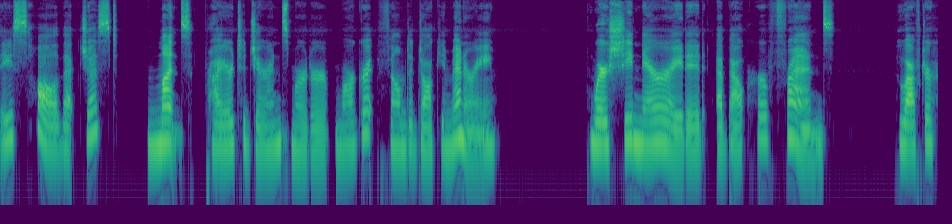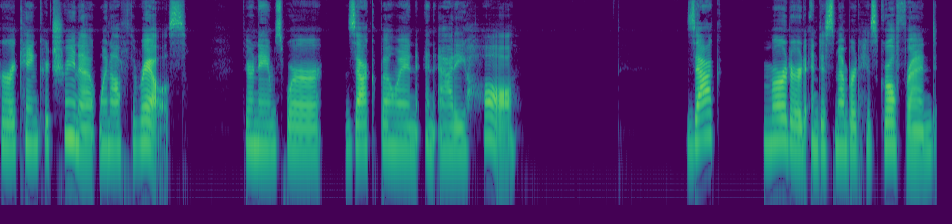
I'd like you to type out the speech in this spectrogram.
they saw that just months prior to Jaren's murder, Margaret filmed a documentary where she narrated about her friends who, after Hurricane Katrina, went off the rails. Their names were Zach Bowen and Addie Hall. Zach murdered and dismembered his girlfriend,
